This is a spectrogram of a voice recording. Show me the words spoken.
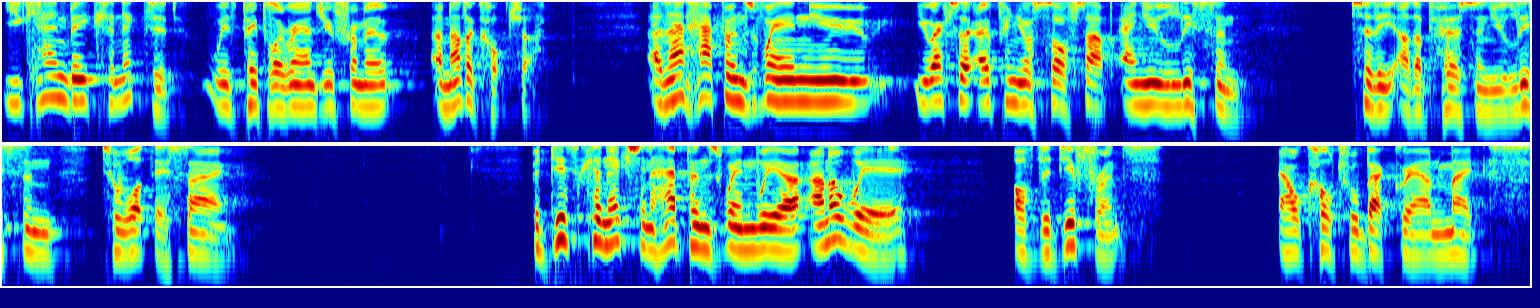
you can be connected with people around you from a, another culture. And that happens when you, you actually open yourselves up and you listen to the other person, you listen to what they're saying. But disconnection happens when we are unaware of the difference our cultural background makes.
